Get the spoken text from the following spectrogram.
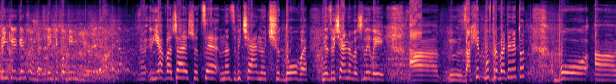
Thank you again, Sandra. Thank you for being here. Я вважаю, що це надзвичайно чудове, надзвичайно важливий а, захід був проведений тут, бо а,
